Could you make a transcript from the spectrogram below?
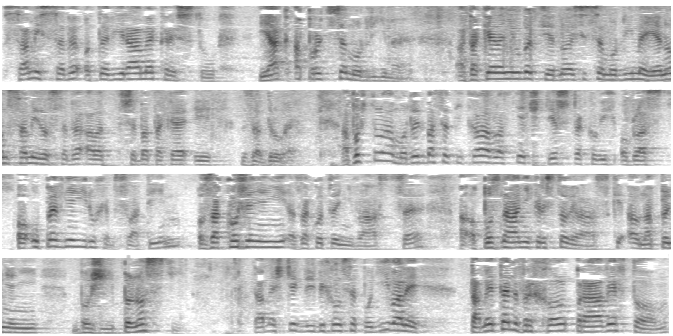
sami sebe otevíráme Kristu, jak a proč se modlíme. A také není vůbec jedno, jestli se modlíme jenom sami za sebe, ale třeba také i za druhé. A poštolová modlitba se týkala vlastně čtyř takových oblastí. O upevnění duchem svatým, o zakořenění a zakotvení v lásce a o poznání Kristovy lásky a o naplnění boží plností. Tam ještě, když bychom se podívali, tam je ten vrchol právě v tom,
